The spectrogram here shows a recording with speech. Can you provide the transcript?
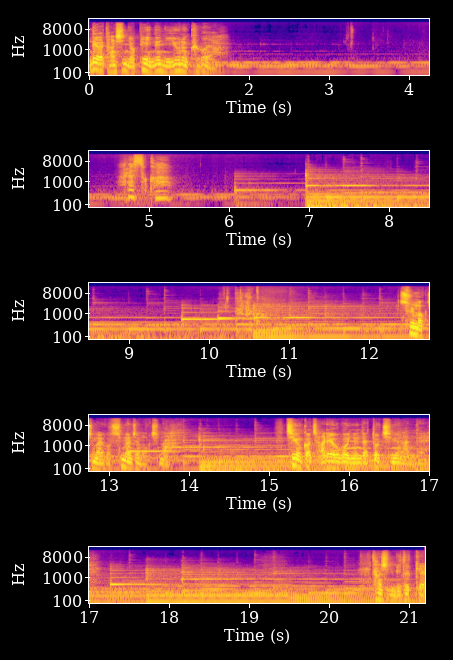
내가 당신 옆에 있는 이유는 그거야. 알았어, 가. 가라고. 술 먹지 말고 수면제 먹지 마. 지금껏 잘해오고 있는데 또 지면 안 돼. 당신 믿을게.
